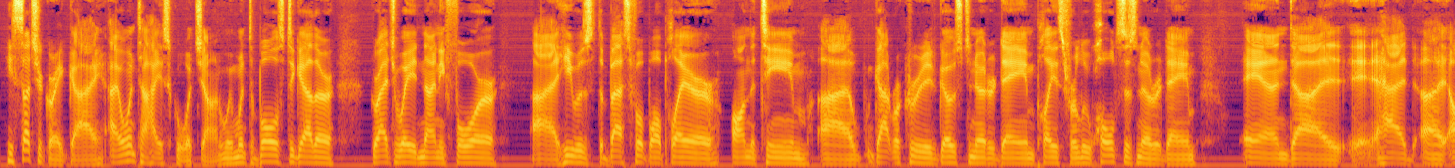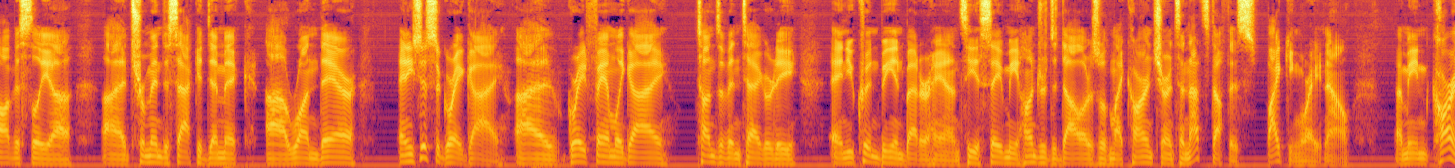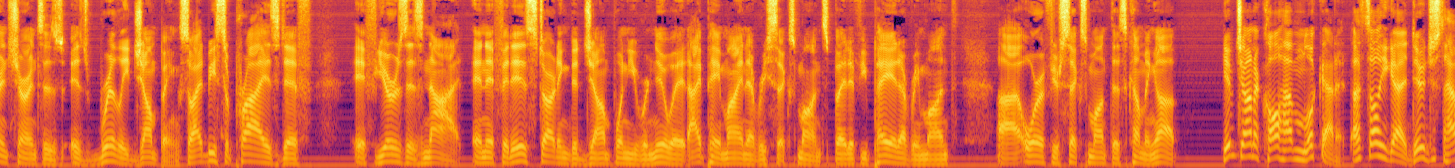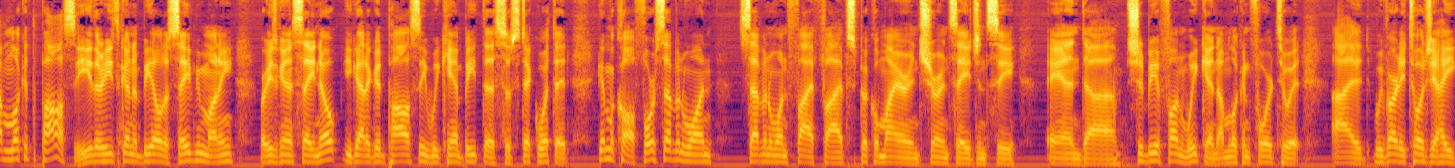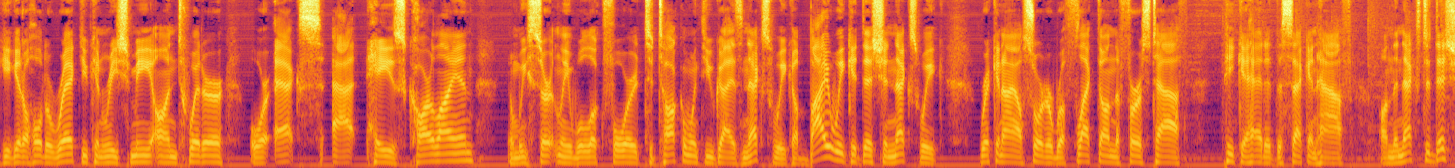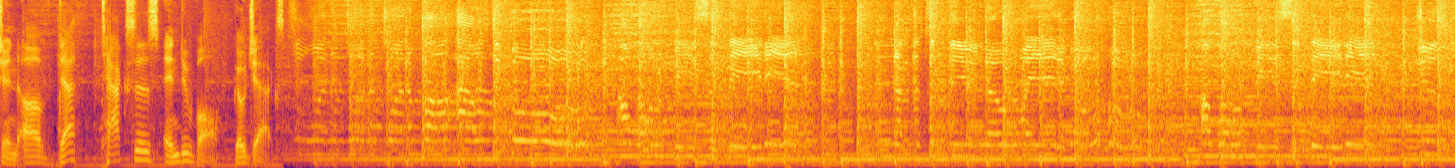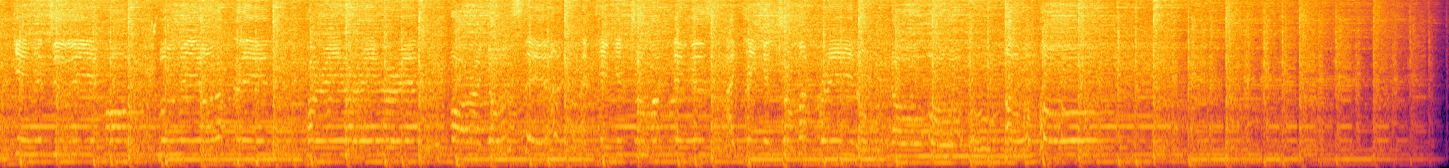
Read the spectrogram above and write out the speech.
He's such a great guy. I went to high school with John. We went to Bolles together, graduated 94. Uh, he was the best football player on the team, uh, got recruited, goes to Notre Dame, plays for Lou Holtz's Notre Dame and uh, had uh, obviously a, a, tremendous academic uh, run there and he's just a great guy, uh, great family guy, tons of integrity, and you couldn't be in better hands. He has saved me hundreds of dollars with my car insurance, and that stuff is spiking right now. I mean, car insurance is is really jumping. So I'd be surprised if if yours is not, and if it is starting to jump when you renew it. I pay mine every six months, but if you pay it every month, uh, or if your six month is coming up, give John a call, have him look at it. That's all you got to do. Just have him look at the policy. Either he's going to be able to save you money or he's going to say, nope, you got a good policy. We can't beat this, so stick with it. Give him a call, 471 7155, Spickelmier Insurance Agency. And uh, should be a fun weekend. I'm looking forward to it. Uh, we've already told you how you can get a hold of Rick. You can reach me on Twitter or X at Hays Carlyon. And we certainly will look forward to talking with you guys next week, a bye week edition next week. Rick and I will sort of reflect on the first half, peek ahead at the second half on the next edition of Death, Taxes, and Duval. Go Jags.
